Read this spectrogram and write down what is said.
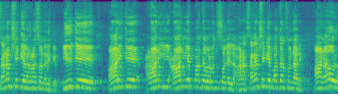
சனம் ஷெட்டி அவர்களை சொன்னதுக்கு. இதுக்கு ஆரிக்கு ஆரி ஆரியை பார்த்து அவர் வந்து சொல்லல. ஆனா சனம் ஷெட்டியை பார்த்து தான் சொன்னாரு. ஆனா ஒரு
